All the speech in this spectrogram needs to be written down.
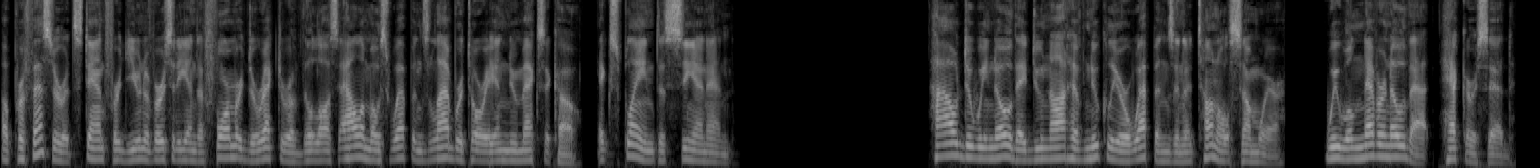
a professor at Stanford University and a former director of the Los Alamos Weapons Laboratory in New Mexico, explained to CNN. How do we know they do not have nuclear weapons in a tunnel somewhere? We will never know that, Hecker said.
